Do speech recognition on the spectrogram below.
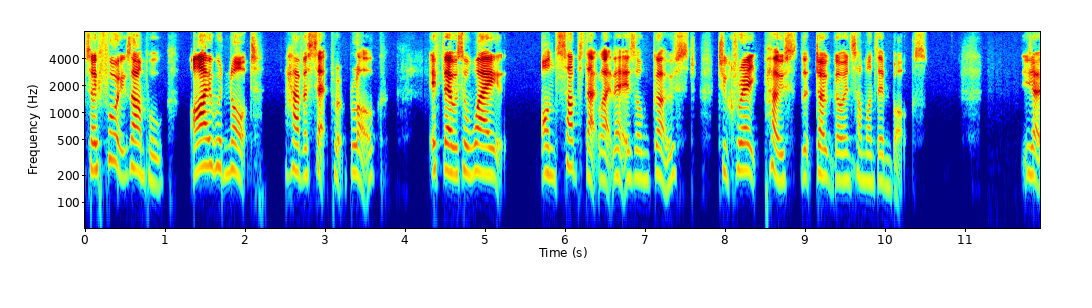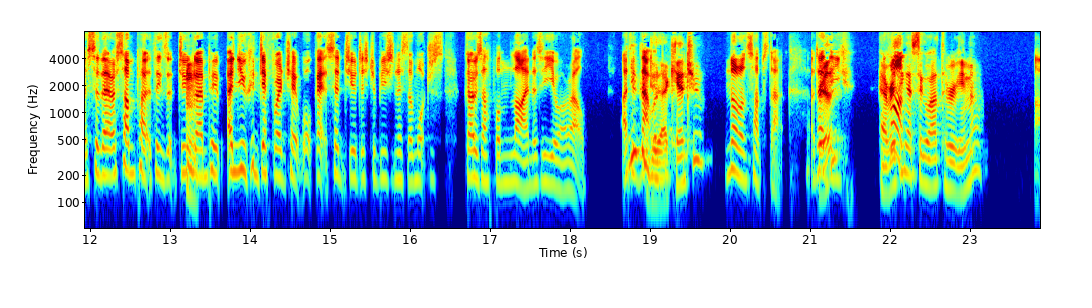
So, for example, I would not have a separate blog if there was a way on Substack, like there is on Ghost, to create posts that don't go in someone's inbox. You know, so there are some things that do Hmm. go in, people, and you can differentiate what gets sent to your distribution list and what just goes up online as a URL. I you think can that do would that, can't you? not on Substack. I don't Really? think Everything can't. has to go out through email. I-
